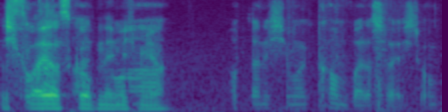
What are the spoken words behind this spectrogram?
Das Zweierscope nehme ich mir. Ob da nicht jemand kommt, weil das wäre echt uncool.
